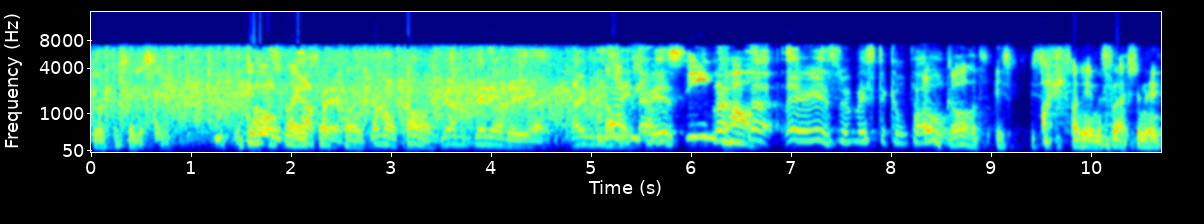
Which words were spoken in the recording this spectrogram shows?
Gylfi Sigurdsson. Can you Oh, explain up yourself, here. Cole? Come on, come on. You haven't been on here yet. Nobody's Come seen. There he is. Seen Look, Paul. look, there he is, the mystical pole. Oh, God. He's, he's funny in the flesh, isn't he?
